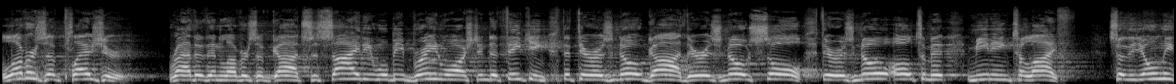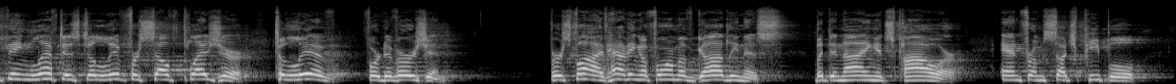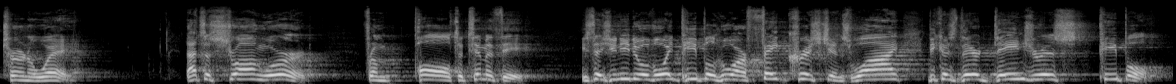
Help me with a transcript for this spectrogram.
Lovers of pleasure rather than lovers of God. Society will be brainwashed into thinking that there is no God, there is no soul, there is no ultimate meaning to life. So the only thing left is to live for self pleasure, to live for diversion. Verse 5 having a form of godliness, but denying its power, and from such people turn away. That's a strong word from Paul to Timothy. He says you need to avoid people who are fake Christians. Why? Because they're dangerous people.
